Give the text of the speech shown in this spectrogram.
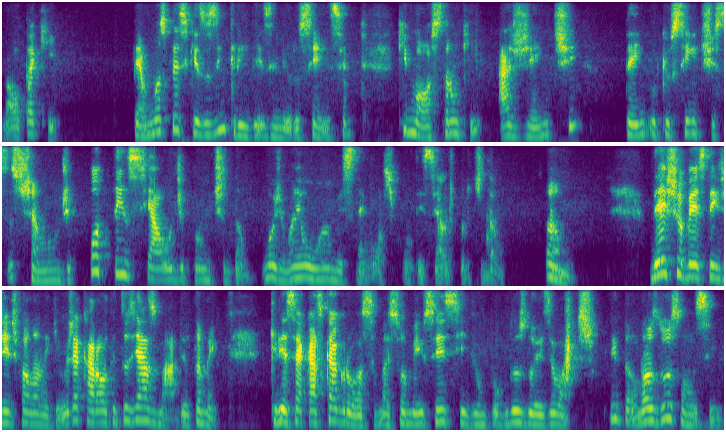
Volta aqui. Tem algumas pesquisas incríveis em neurociência que mostram que a gente tem o que os cientistas chamam de potencial de prontidão. Hoje, mãe, eu amo esse negócio de potencial de prontidão. Amo. Deixa eu ver se tem gente falando aqui. Hoje a Carol está entusiasmada, eu também. Queria ser a casca grossa, mas sou meio sensível, um pouco dos dois, eu acho. Então, nós duas somos assim.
